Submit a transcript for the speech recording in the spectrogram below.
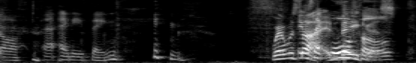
laughed at anything. Where was It was that? like in awful. Vegas?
